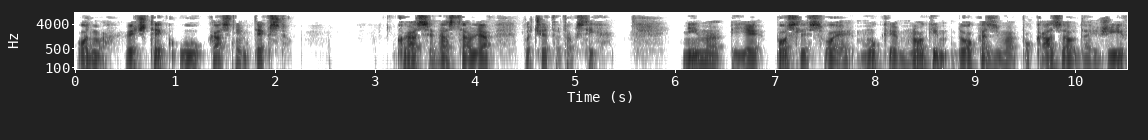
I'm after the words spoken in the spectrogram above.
odmah, već tek u kasnijem tekstu, koja se nastavlja do četvrtog stiha. Njima je poslije svoje muke mnogim dokazima pokazao da je živ,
